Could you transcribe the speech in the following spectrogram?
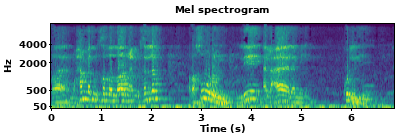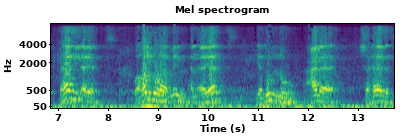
فمحمد صلى الله عليه وسلم رسول للعالم كله. فهذه الآيات وغيرها من الآيات يدل على شهادة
